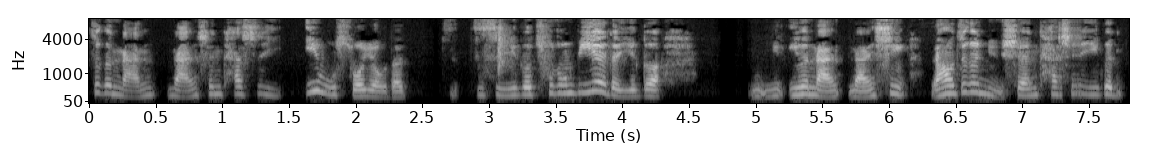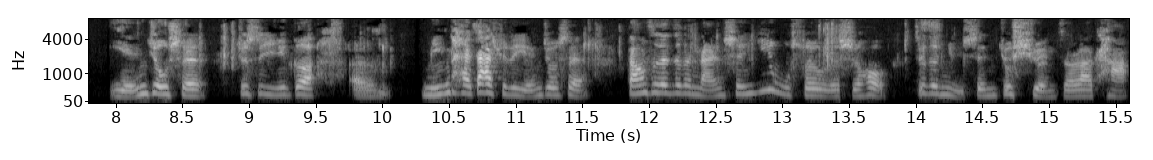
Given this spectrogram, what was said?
这个男男生他是一无所有的，只是一个初中毕业的一个一一个男男性，然后这个女生她是一个研究生，就是一个嗯。名牌大学的研究生，当时的这个男生一无所有的时候，这个女生就选择了他。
